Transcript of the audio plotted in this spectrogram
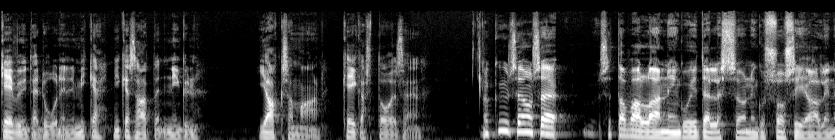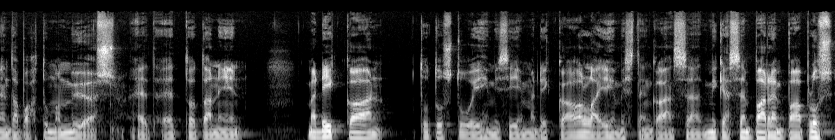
kevyintä duunia, niin mikä, mikä saat niin kuin jaksamaan keikasta toiseen? No kyllä se on se, se tavallaan niin kuin itselle se on niin kuin sosiaalinen tapahtuma myös. Et, et tota niin, mä dikkaan tutustua ihmisiin, mä dikkaan olla ihmisten kanssa, mikä sen parempaa. Plus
